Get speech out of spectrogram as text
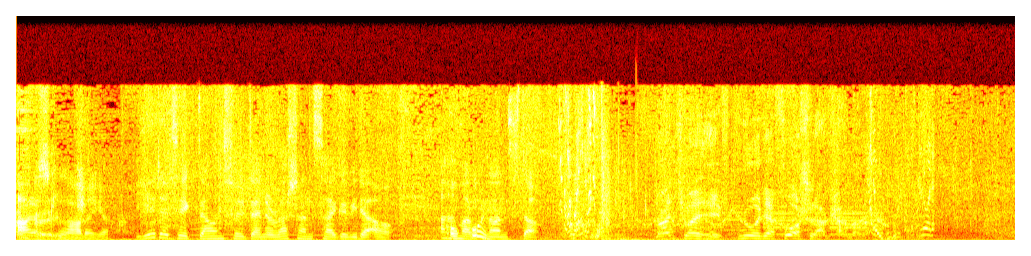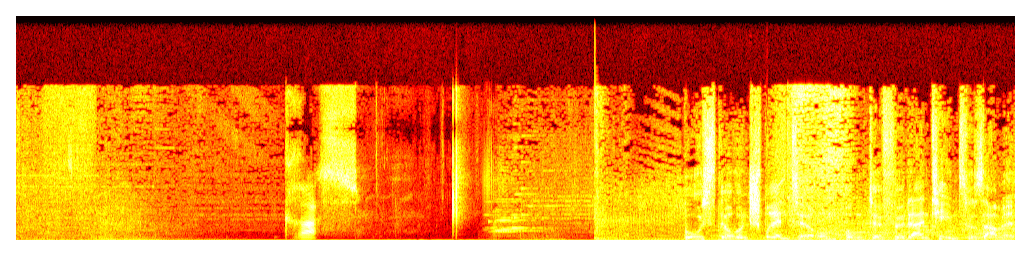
Alles klar, Digga. Jeder Takedown füllt deine Rush-Anzeige wieder auf. Oh, Arm ab cool. nonstop. Manchmal hilft nur der Vorschlaghammer. Krass. Booste und Sprinte, um Punkte für dein Team zu sammeln.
